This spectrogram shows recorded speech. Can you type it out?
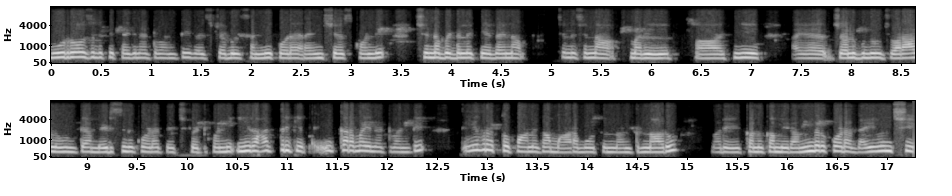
మూడు రోజులకి తగినటువంటి వెజిటబుల్స్ అన్ని కూడా అరేంజ్ చేసుకోండి. చిన్న బిడ్డలకి ఏదైనా చిన్న చిన్న మరి ఆ ఈ జలుబులు జ్వరాలు ఉంటే ఆ మెడిసిన్ కూడా తెచ్చిపెట్టుకోండి ఈ రాత్రికి భయంకరమైనటువంటి తీవ్ర తుఫానుగా మారబోతుంది అంటున్నారు మరి కనుక మీరందరూ కూడా దయవుంచి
